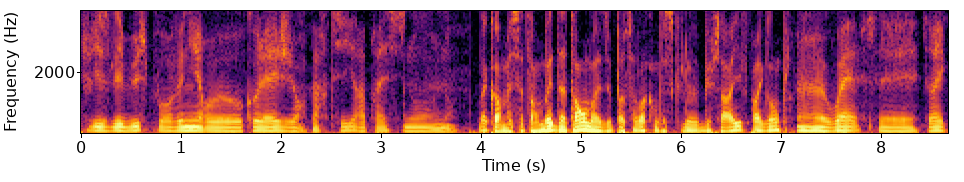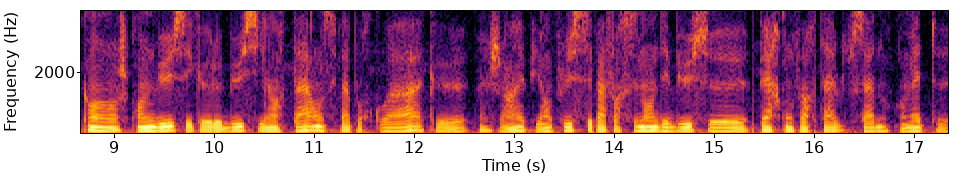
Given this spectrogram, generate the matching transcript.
J'utilise les bus pour venir euh, au collège et en repartir, après sinon euh, non. D'accord, mais ça t'embête d'attendre et de pas savoir quand est-ce que le bus arrive, par exemple? Euh, ouais, c'est vrai que quand je prends le bus et que le bus il est en retard, on sait pas pourquoi, que machin, et puis en plus c'est pas forcément des bus euh, hyper confortables, tout ça, donc on met euh,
